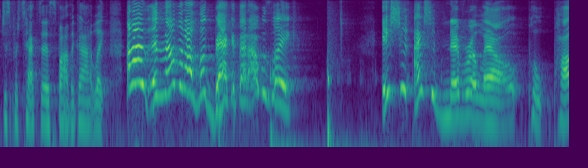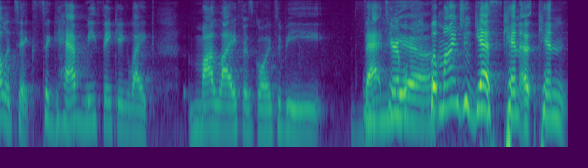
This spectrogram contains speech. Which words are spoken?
just protect us, Father God. Like, and, I, and now that I look back at that, I was like, it should, I should never allow po- politics to have me thinking like my life is going to be that terrible. Yeah. But mind you, yes, can, uh, can,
